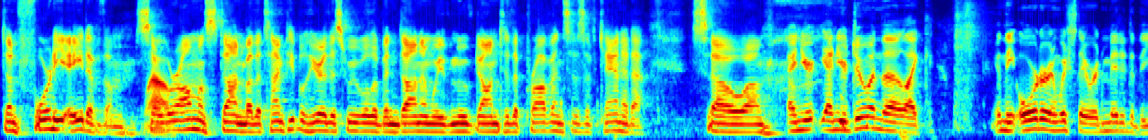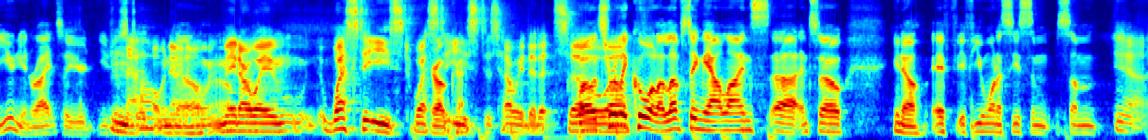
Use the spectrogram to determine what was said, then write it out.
done 48 of them. So wow. we're almost done. By the time people hear this, we will have been done, and we've moved on to the provinces of Canada. So um, and you're and you're doing the like in the order in which they were admitted to the union, right? So you're you just no, did, no, no. We made our way west to east. West okay. to east is how we did it. So well, it's really uh, cool. I love seeing the outlines, uh, and so you know, if if you want to see some some yeah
